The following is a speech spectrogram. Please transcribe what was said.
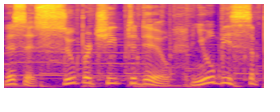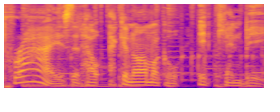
This is super cheap to do, and you will be surprised at how economical it can be.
